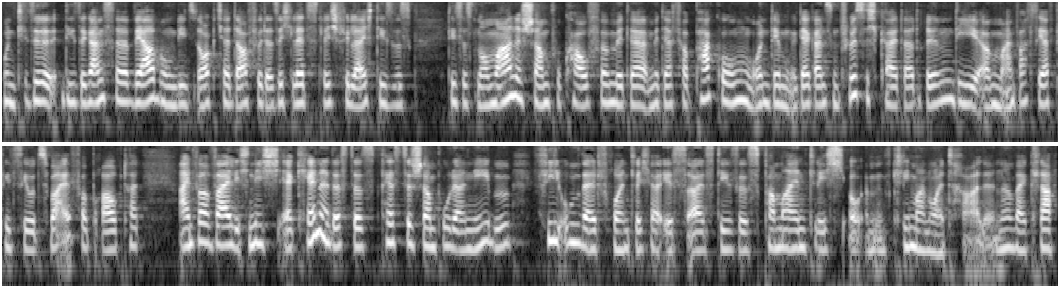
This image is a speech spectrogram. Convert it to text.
Und diese, diese ganze Werbung, die sorgt ja dafür, dass ich letztlich vielleicht dieses dieses normale Shampoo kaufe mit der, mit der Verpackung und dem, der ganzen Flüssigkeit da drin, die ähm, einfach sehr viel CO2 verbraucht hat, einfach weil ich nicht erkenne, dass das feste Shampoo daneben viel umweltfreundlicher ist als dieses vermeintlich ähm, klimaneutrale. Ne? Weil klar,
